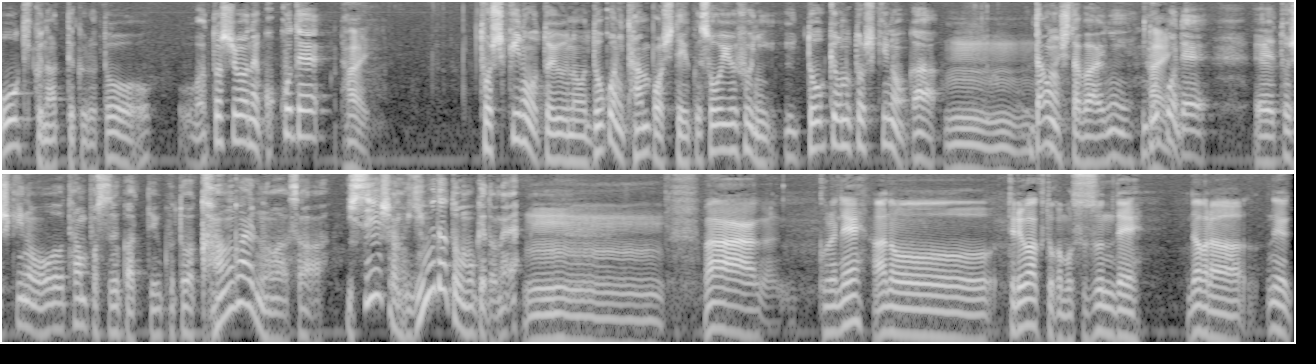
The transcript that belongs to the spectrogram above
大きくなってくると、私はね、ここで、はい都市機能というのをどこに担保していく、そういうふうに、東京の都市機能がダウンした場合に、どこで、えー、都市機能を担保するかっていうことは考えるのはさ、為政者の義務だと思うけどね。うんまあこれね、あのテレワークとかも進んで、だから、ね、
